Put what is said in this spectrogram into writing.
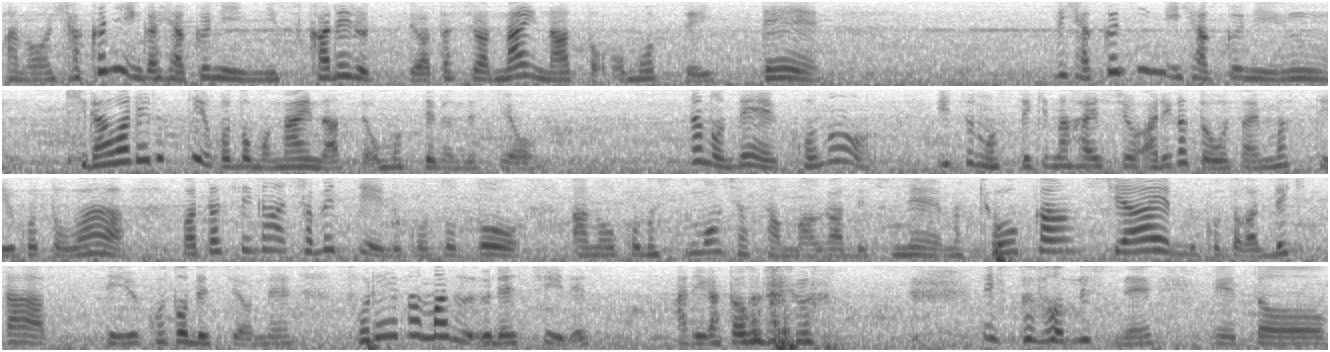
あの100人が100人に好かれるって私はないなと思っていてで100人に100人嫌われるっていうこともないなって思ってるんですよ。なのでこのいつも素敵な配信をありがとうございますっていうことは私が喋っていることとあのこの質問者様がですね、まあ、共感し合えることができたっていうことですよね。それがまず嬉しいです。ありがとうございます。で質問ですね。えっ、ー、と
